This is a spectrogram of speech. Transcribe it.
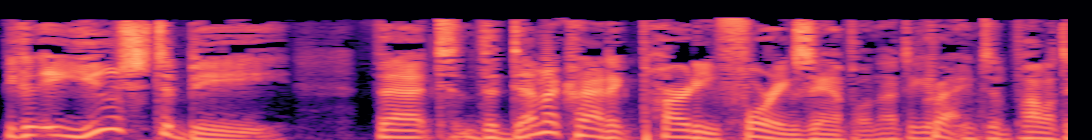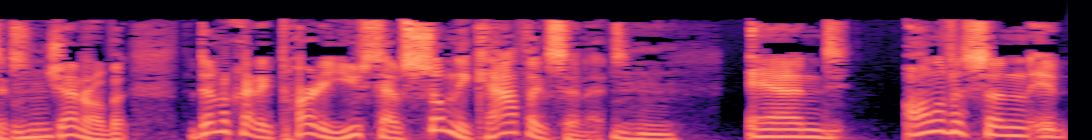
Because it used to be that the Democratic Party, for example, not to get Correct. into politics in general, but the Democratic Party used to have so many Catholics in it. And all of a sudden it,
